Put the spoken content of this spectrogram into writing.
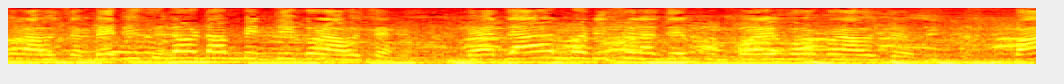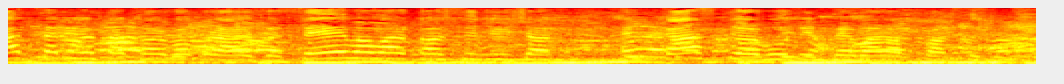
কৰা হৈছে মেডিচিনৰ দাম বৃদ্ধি কৰা হৈছে ভেজাল মেডিচিন আজি প্ৰয়োগ কৰা হৈছে। বাক স্বাধীনতা খৰ্ব কৰা হৈছে। Save our constitution and cast your vote in favour of constitution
